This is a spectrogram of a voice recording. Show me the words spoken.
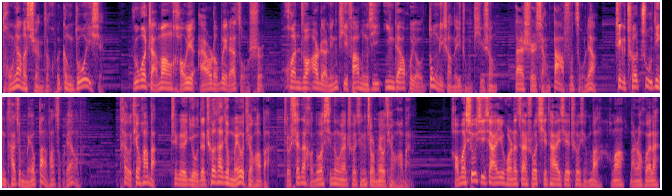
同样的选择会更多一些。如果展望豪越 L 的未来走势，换装 2.0T 发动机应该会有动力上的一种提升，但是想大幅走量，这个车注定它就没有办法走量的，它有天花板。这个有的车它就没有天花板，就是现在很多新能源车型就是没有天花板。好吗？休息一下，一会儿呢再说其他一些车型吧，好吗？马上回来。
